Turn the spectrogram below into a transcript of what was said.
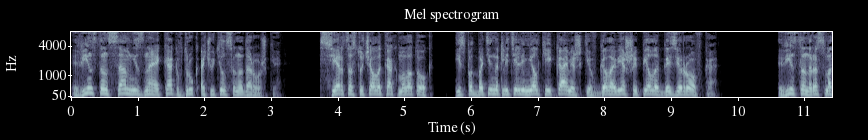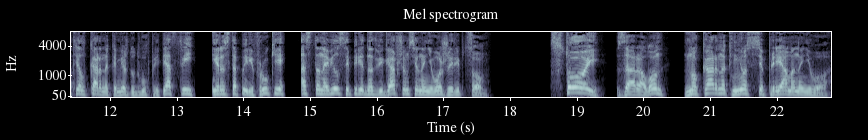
Винстон, сам не зная как, вдруг очутился на дорожке. Сердце стучало как молоток, из-под ботинок летели мелкие камешки, в голове шипела газировка. Винстон рассмотрел Карнака между двух препятствий и, растопырив руки, остановился перед надвигавшимся на него жеребцом. «Стой!» – заорал он, но Карнак несся прямо на него.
